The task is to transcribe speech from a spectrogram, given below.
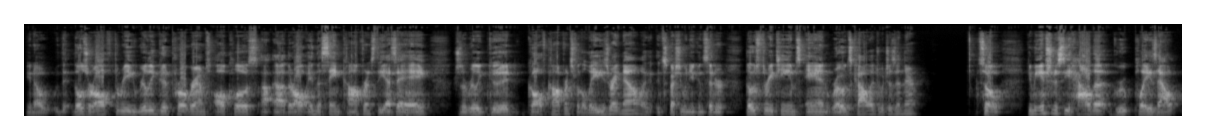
You know, th- those are all three really good programs, all close. Uh, uh, they're all in the same conference, the SAA which is a really good golf conference for the ladies right now, uh, especially when you consider those three teams and Rhodes College, which is in there. So it'll be interesting to see how the group plays out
